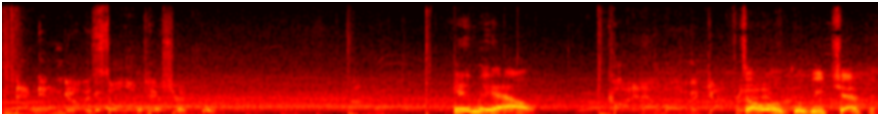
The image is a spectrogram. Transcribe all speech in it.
That didn't go as Solo pictured. Hit me out. Caught an elbow to the gut for that. Solo could be champion.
